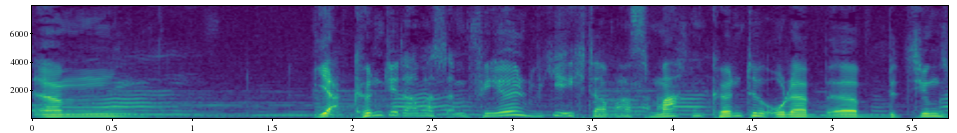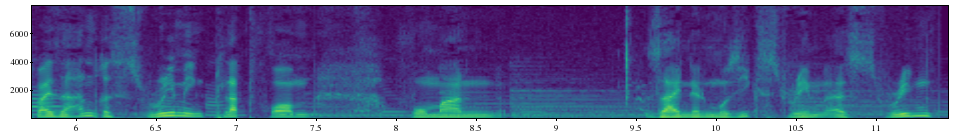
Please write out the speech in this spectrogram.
Ähm, ja, könnt ihr da was empfehlen, wie ich da was machen könnte? Oder äh, beziehungsweise andere Streaming-Plattformen, wo man seinen Musikstream äh, streamen You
